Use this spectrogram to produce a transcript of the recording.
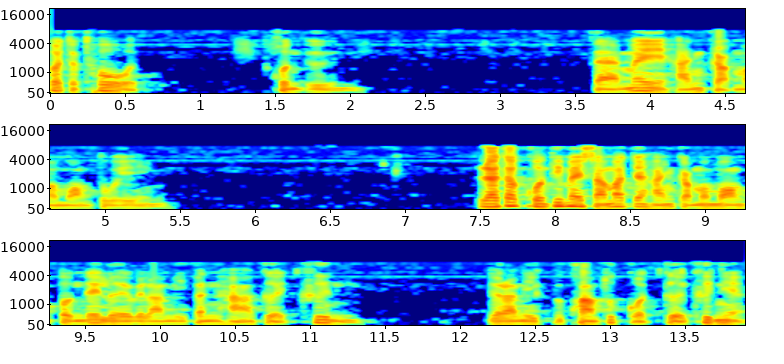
ก็จะโทษ คนอื่น แต่ไม่หันกลับมามองตัวเอง แล้วถ้าคนที่ไม่สามารถจะหันกลับมามองตนได้เลย เวลามีปัญหาเกิดขึ้น เวลามีความทุกข์กดเกิดขึ้นเนี่ย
